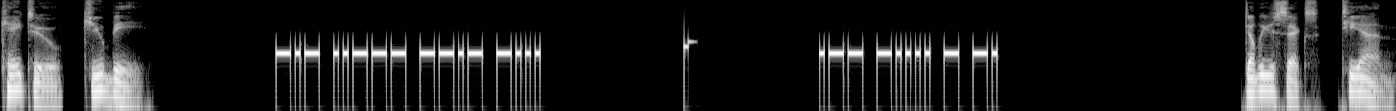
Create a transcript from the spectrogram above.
K2, QB. W6, TN.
